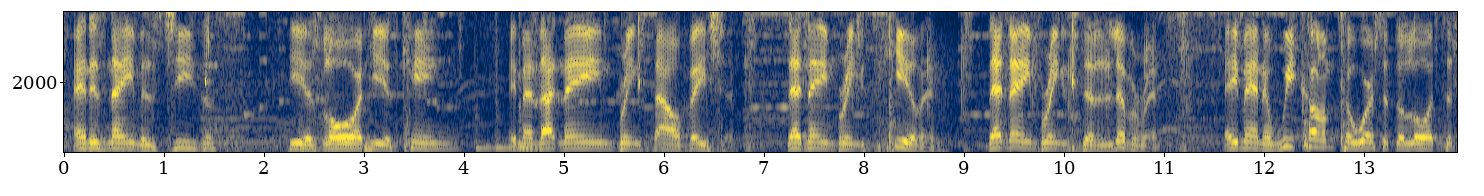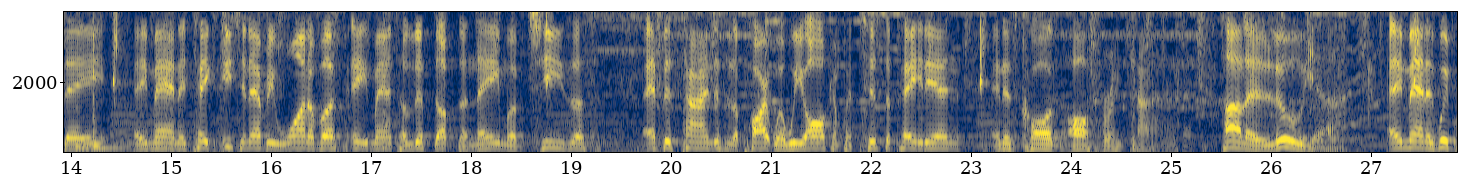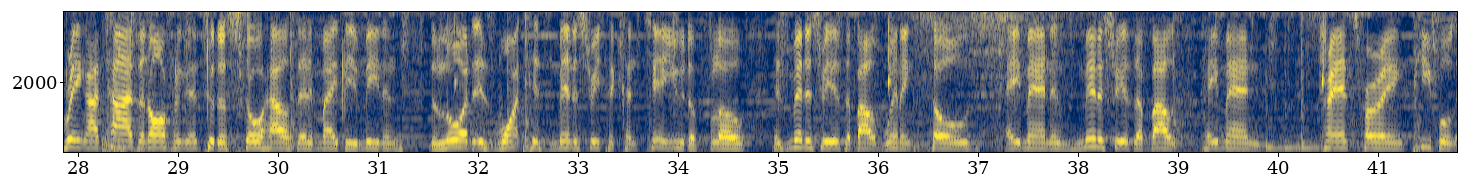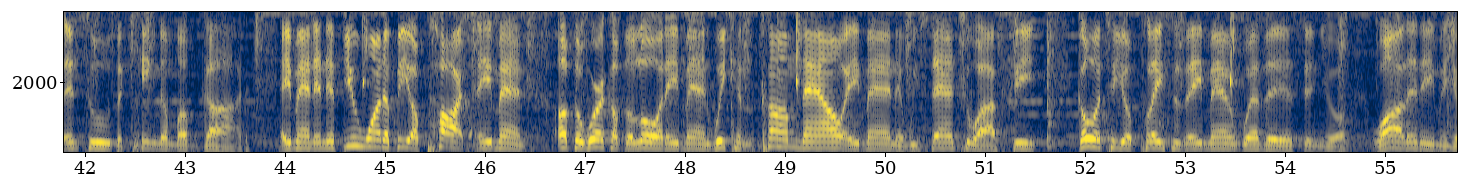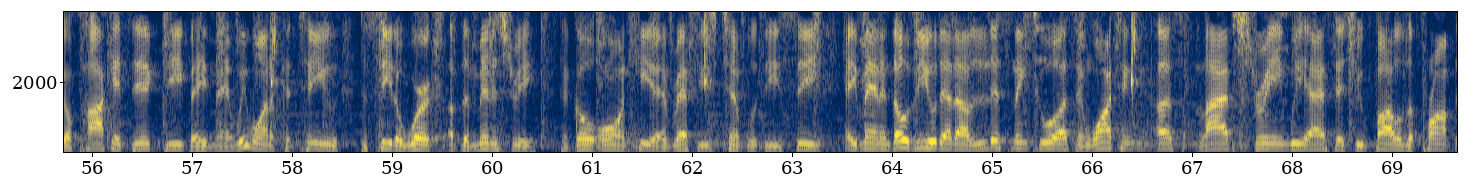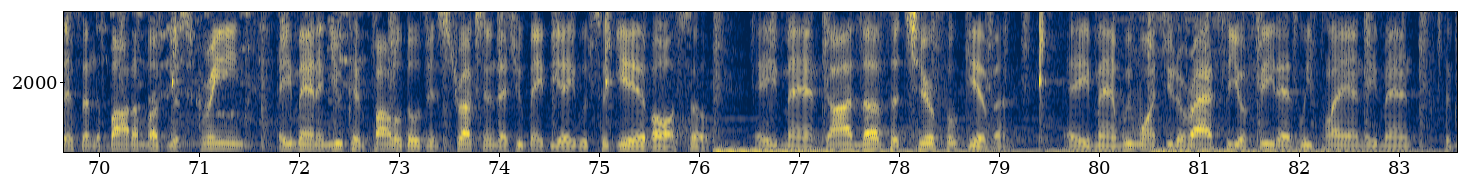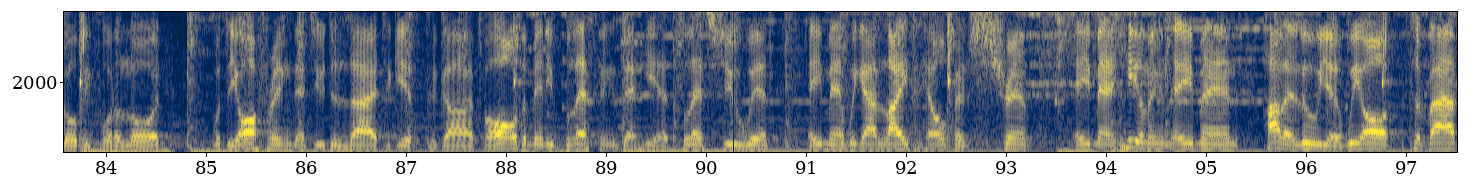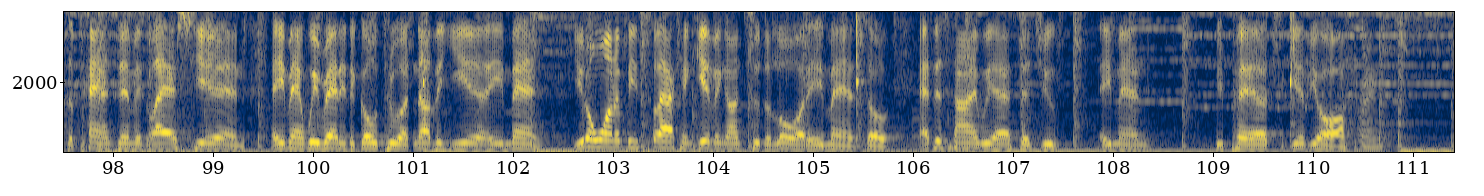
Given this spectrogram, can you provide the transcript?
and his name is Jesus. He is Lord, he is King. Amen. That name brings salvation. That name brings healing. That name brings deliverance. Amen. And we come to worship the Lord today. Amen. It takes each and every one of us, amen, to lift up the name of Jesus. At this time, this is a part where we all can participate in, and it's called offering time. Hallelujah. Amen. As we bring our tithes and offerings into the storehouse that it might be meeting, the Lord is want his ministry to continue to flow. His ministry is about winning souls. Amen. His ministry is about, amen, transferring people into the kingdom of God. Amen. And if you want to be a part, amen, of the work of the Lord, amen, we can come now, amen, and we stand to our feet. Go into your places, amen, whether it's in your wallet, even your pocket, dig deep, amen. We want to continue to see the work of the ministry to go on here at Refuge Temple DC, amen. And those of you that are listening to us and watching us live stream, we ask that you follow the prompt that's on the bottom of your screen, amen, and you can follow those instructions that you may be able to give also. Amen. God loves a cheerful giver. Amen. We want you to rise to your feet as we plan, amen, to go before the Lord with the offering that you desire to give to God for all the many blessings that He has blessed you with. Amen. We got life, health, and strength. Amen. Healing. Amen. Hallelujah. We all survived the pandemic last year, and amen. We ready to go through another year. Amen. You don't want to be slack in giving unto the Lord. Amen. So at this time, we ask that you, amen, prepare to give your offering.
